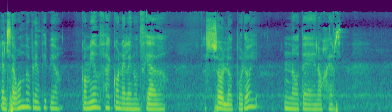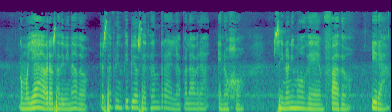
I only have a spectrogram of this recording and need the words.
El segundo principio comienza con el enunciado solo por hoy no te enojes. Como ya habrás adivinado, este principio se centra en la palabra enojo, sinónimo de enfado, ira,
